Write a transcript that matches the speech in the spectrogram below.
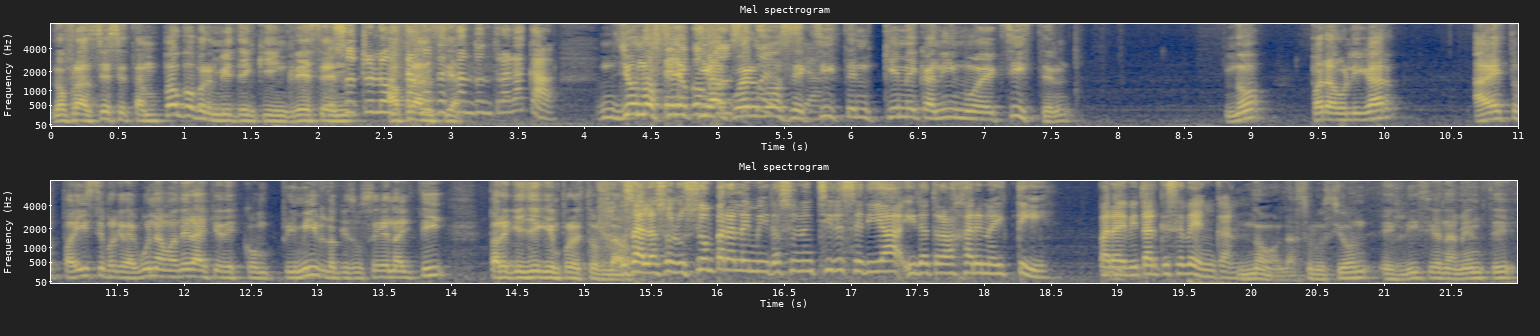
Los franceses tampoco permiten que ingresen Nosotros los a estamos Francia. dejando entrar acá. Yo no sé qué acuerdos existen, qué mecanismos existen, ¿no? Para obligar a estos países, porque de alguna manera hay que descomprimir lo que sucede en Haití para que lleguen por estos lados. O sea, la solución para la inmigración en Chile sería ir a trabajar en Haití para evitar que se vengan. No, la solución es lícitamente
